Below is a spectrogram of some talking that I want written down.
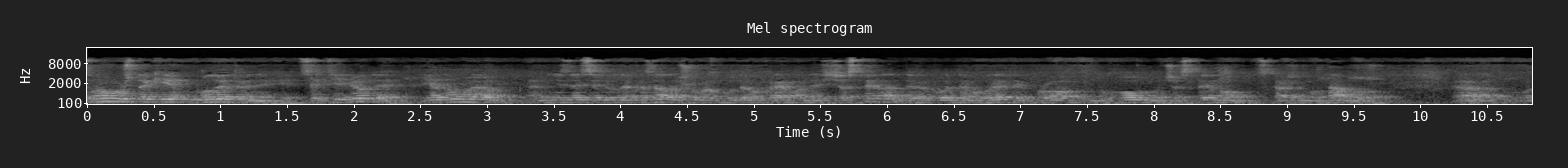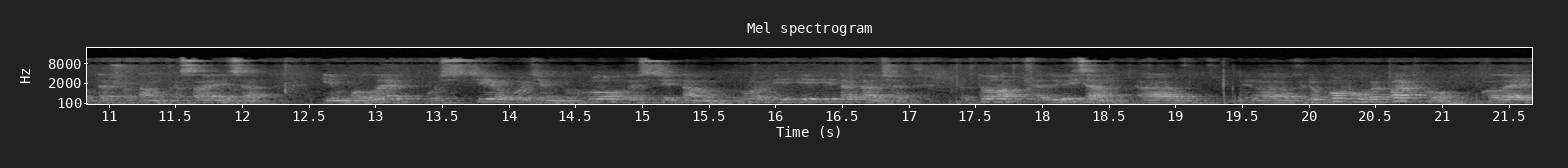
знову ж таки молитвенники. Це ті люди. Я думаю, мені здається, люди казали, що у вас буде окрема десь частина, де ви будете говорити про духовну частину, скажімо, табору. Е, те, що там касається і молитв, постів, потім духовності, там, ну і, і, і так далі. То дивіться, е, е, в будь-якому випадку, коли е,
